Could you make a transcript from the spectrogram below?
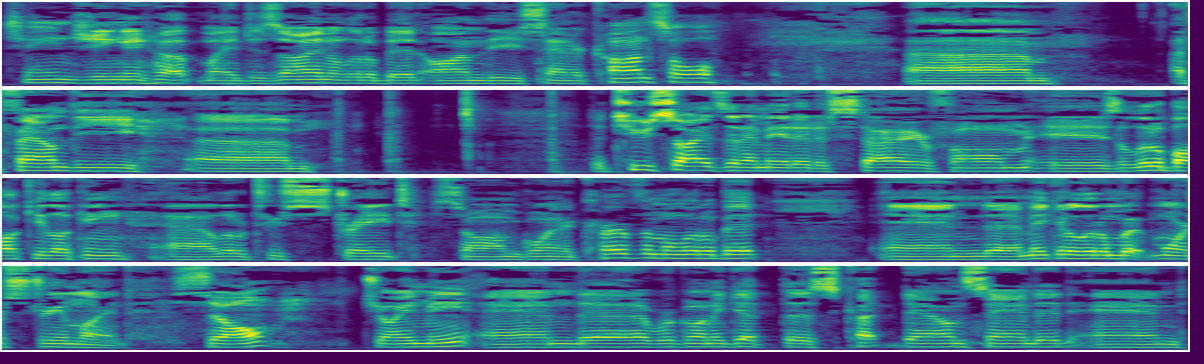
changing up my design a little bit on the center console. Um, I found the um, the two sides that I made out of styrofoam is a little bulky looking, uh, a little too straight. So I'm going to curve them a little bit and uh, make it a little bit more streamlined. So join me and uh, we're going to get this cut down, sanded, and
